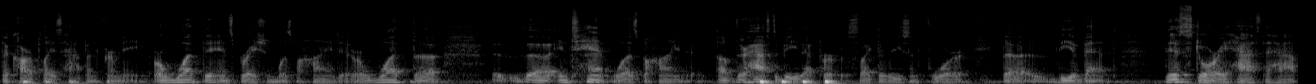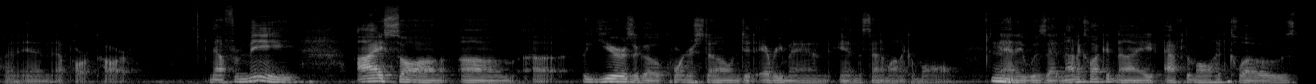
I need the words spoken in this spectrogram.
the car plays happened for me or what the inspiration was behind it or what the the intent was behind it of there has to be that purpose like the reason for the the event. This story has to happen in a parked car. Now for me i saw um, uh, years ago cornerstone did everyman in the santa monica mall and it was at 9 o'clock at night after the mall had closed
